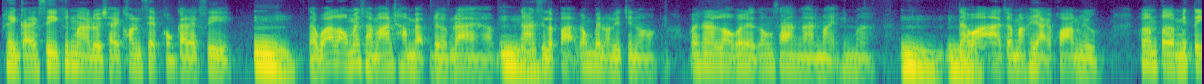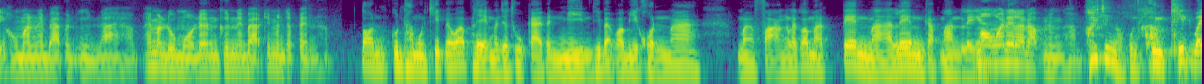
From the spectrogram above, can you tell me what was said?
เพลง Galaxy ขึ้นมาโดยใช้คอนเซปต์ของ Galaxy อืม แต่ว่าเราไม่สามารถทำแบบเดิมได้ครับ อืม งานศิลปะต้องเป็นออริจินอลเพราะฉะนั้นเราก็เลยต้องสร้างงานใหม่ขึ้นมา อืมอืมแต่ว่าอาจจะมาขยายความหรือเพิ่มเติมมิติของมันในแบบอื่นๆได้ครับ ให้มันดูโมเดิร์นขึ้นในแบบที่มันจะเป็นครับ ตอนคุณทำคุณคิดไหมว่าเพลงมันจะถูกกลายเป็นมีมที่แบบว่ามีคนมามาฟังแล้วก็มาเต้นมาเล่นกับมันอะไรมอเงี้งยไว้ในระดับหนึ่งครับ เฮ้ยจริงเหรอคุณคุณคิดไว้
